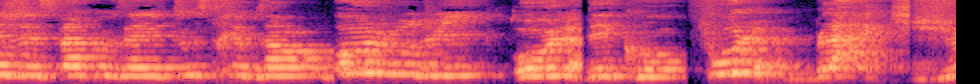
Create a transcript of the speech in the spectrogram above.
j'espère que vous allez tous très bien. Aujourd'hui, haul déco full black. Je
